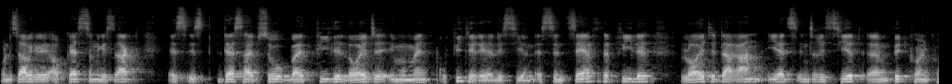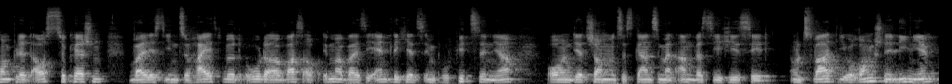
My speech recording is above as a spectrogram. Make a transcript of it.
Und das habe ich euch auch gestern gesagt. Es ist deshalb so, weil viele Leute im Moment Profite realisieren. Es sind sehr, sehr viele Leute daran jetzt interessiert, ähm, Bitcoin komplett auszucashen, weil es ihnen zu heiß wird oder was auch immer, weil sie endlich jetzt im Profit sind, ja. Und jetzt schauen wir uns das Ganze mal an, was ihr hier seht. Und zwar die orangene Linie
